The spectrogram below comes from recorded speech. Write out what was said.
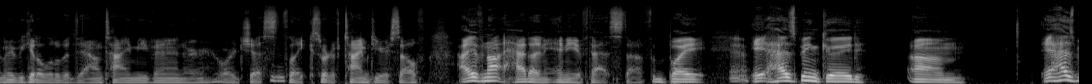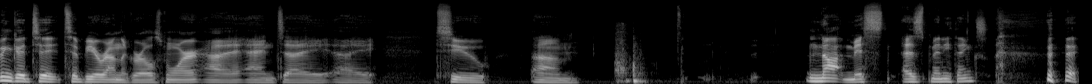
maybe get a little bit of downtime even or or just like sort of time to yourself. I have not had any, any of that stuff but Yeah. it has been good um it has been good to to be around the girls more uh and I, I to um not miss as many things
